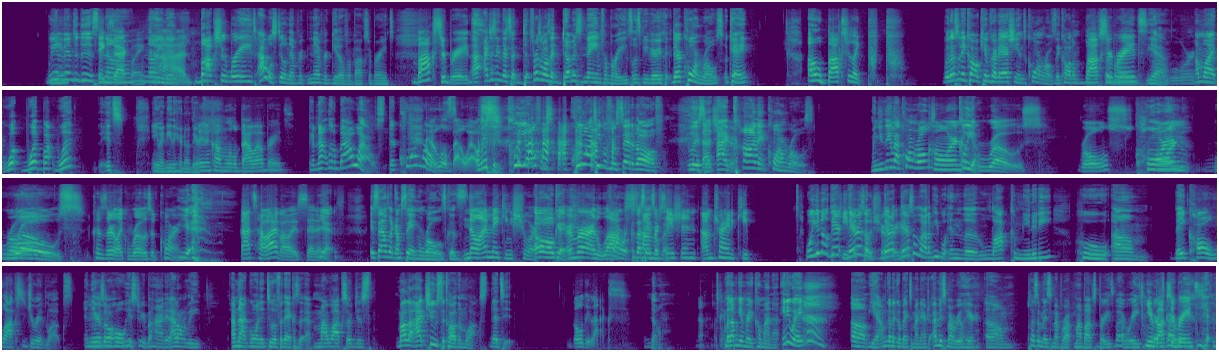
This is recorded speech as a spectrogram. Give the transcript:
we invented this. No, Exactly. No, you God. didn't. Boxer braids. I will still never never get over boxer braids. Boxer braids. I, I just think that's a first of all, it's the dumbest name for braids. Let's be very clear. They're cornrows. Okay. oh, boxer like. pff, pff. Well, that's what they call Kim Kardashian's cornrows. They call them boxer, Boxer braids. braids? Yeah. Oh, Lord. I'm like, what? What? bo- What? It's anyway. Neither here nor there. They didn't call them little bow wow braids. They're not little bow wows. They're cornrows. They're little bow wows. Listen, Cleo from Queen Latifah from Set It Off. Listen, iconic cornrows. When you think about cornrows, corn Cleo, rose rolls corn, rows because they're like rows of corn. Yeah, That's how I've always said it. yes. It sounds like I'm saying rolls because. No, I'm making sure. Oh, okay. Remember our locks 'cause I say it so fast. conversation? I'm trying to keep. Well, you know, there there is a there, there's a lot of people in the lock community who um they call locks dreadlocks, and there's Mm. a whole history behind it. I don't really, I'm not going into it for that because my locks are just my I choose to call them locks. That's it. Goldilocks. No. No. Okay. But I'm getting ready to come out now. Anyway, um, yeah, I'm gonna go back to my natural. I miss my real hair. Um, plus I miss my bro- my box braids by Ray. Your boxer braids? Yeah.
